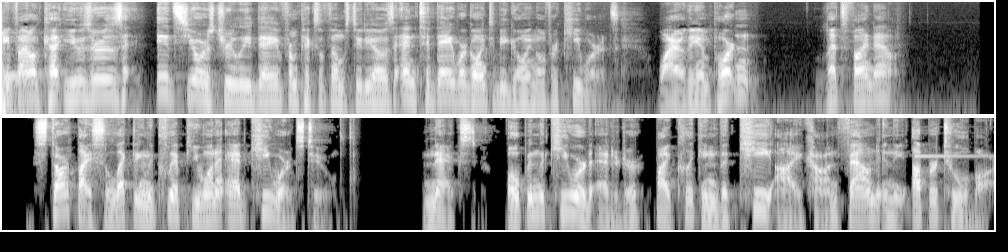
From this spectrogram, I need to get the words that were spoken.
Hey Final Cut users, it's yours truly Dave from Pixel Film Studios and today we're going to be going over keywords. Why are they important? Let's find out. Start by selecting the clip you want to add keywords to. Next, open the keyword editor by clicking the key icon found in the upper toolbar.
